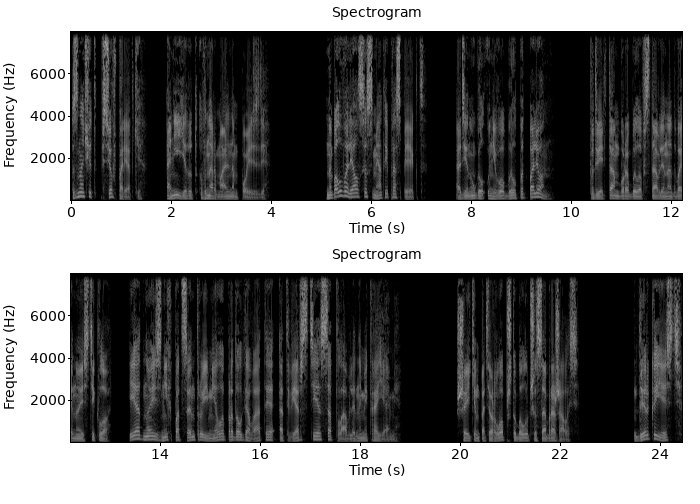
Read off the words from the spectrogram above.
Значит, все в порядке. Они едут в нормальном поезде. На полу валялся смятый проспект. Один угол у него был подпален. В дверь тамбура было вставлено двойное стекло, и одно из них по центру имело продолговатое отверстие с оплавленными краями. Шейкин потер лоб, чтобы лучше соображалось. Дырка есть,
